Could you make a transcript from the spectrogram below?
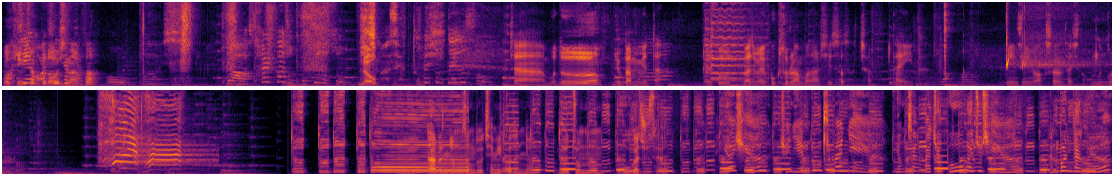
워킹샵보다 훨씬 아파? 어 아씨. 야 살까지 더 떼졌어. 조심하세요 살좀 떼졌어. 자 모두 유바입니다. 그래도 마지막에 복수를 한번 할 수 있어서 참 다행이다. 인생에 왁서는 다시 없는 걸로 그 다른 영상도 재밌거든요. 좀 보고 가주세요. 안녕하세요. 전 예쁜 김한이에요. 영상 마저 보고 가주세요. 안 본다고요?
